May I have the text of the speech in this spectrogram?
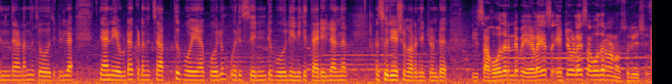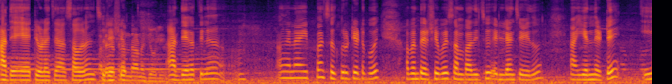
എന്താണെന്ന് ചോദിച്ചിട്ടില്ല. ഞാൻ എവിടെ കിടന്ന് ചത്തു പോയാൽ പോലും ഒരു സെന്റ് പോലും എനിക്ക് തരില്ല എന്ന് സുരേഷ് പറഞ്ഞിട്ടുണ്ട്. ഈ സഹോദരന്റെ ഏറ്റവും ഇളയ സഹോദരനാണോ സുരേഷ്? അതെ ഏറ്റവും ഇളയ സഹോദരൻ സുരേഷ്. അദ്ദേഹത്തിന് അങ്ങനെ ഇപ്പം സെക്യൂരിറ്റി ആയിട്ട് പോയി. അപ്പം പെർഷ്യ പോയി സമ്പാദിച്ചു എല്ലാം ചെയ്തു. എന്നിട്ട് ഈ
